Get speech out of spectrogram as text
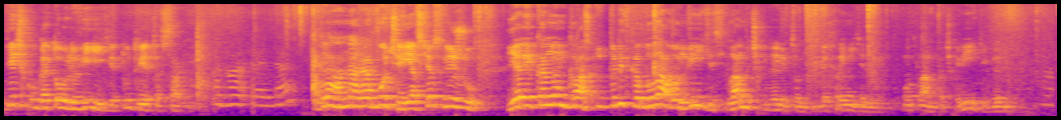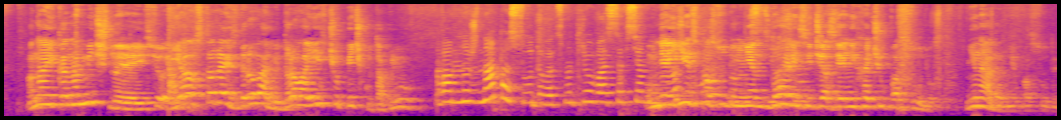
печку готовлю, видите, тут это самое. Ага, да? Да, она рабочая, я все слежу. Я эконом-класс, тут плитка была, вон, видите, лампочка горит, вон, предохранительная. Вот лампочка, видите, горит. Она экономичная и все. Я стараюсь дровами, дрова есть, что печку топлю. Вам нужна посуда? Вот смотрю, у вас совсем У меня есть посуда, мне дали сейчас, я не хочу посуду. Не надо мне посуды.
